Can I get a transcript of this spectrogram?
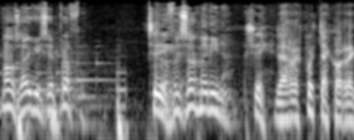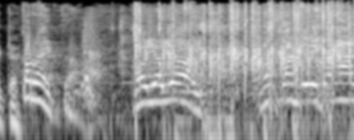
Vamos a ver qué dice el profe. Sí. Profesor Medina. Sí, la respuesta es correcta. Correcta. Hoy, hoy, hoy. No cambie de canal.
